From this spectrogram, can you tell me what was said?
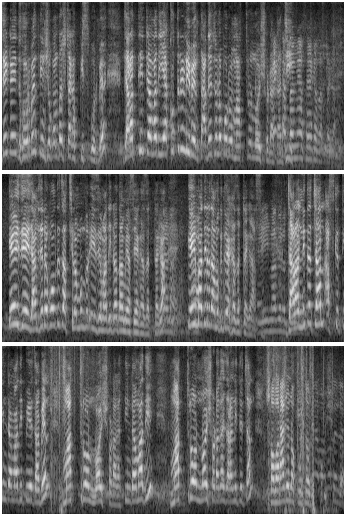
যেটাই ধরবেন তিনশো পঞ্চাশ টাকা পিস পড়বে। যারা তিনটা মাদি একত্রে নেবেন তাদের জন্য পড়বে মাত্র নয়শো টাকা। জি। এই যে এই যে আমি যেটা বলতে চাচ্ছিলাম বন্ধুরা এই যে মাদিটার দামে আছে এক হাজার টাকা। এই মাদির দামও কিন্তু এক হাজার টাকা আছে। যারা নিতে চান আজকে তিনটা মাদি পেয়ে যাবেন মাত্র নয়শো টাকা। তিনটা মাদি মাত্র নয়শো টাকায় যারা নিতে চান সবার আগে নক করতে হবে। খুবই সুন্দর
